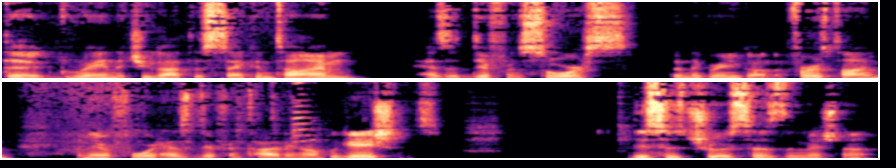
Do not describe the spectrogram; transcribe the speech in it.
the grain that you got the second time has a different source than the grain you got the first time, and therefore it has different tithing obligations. This is true, says the Mishnah.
